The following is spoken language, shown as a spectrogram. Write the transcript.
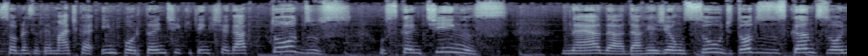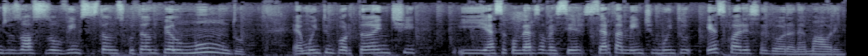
sobre essa temática importante que tem que chegar a todos os cantinhos né, da, da região sul, de todos os cantos onde os nossos ouvintes estão escutando pelo mundo. É muito importante e essa conversa vai ser certamente muito esclarecedora, né, Maureen?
